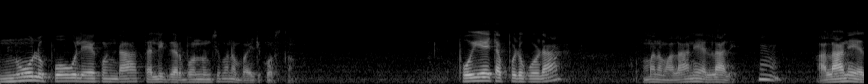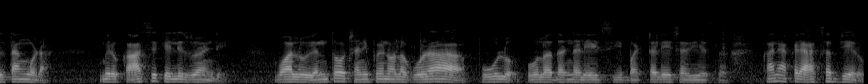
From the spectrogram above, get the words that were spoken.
నూలు పోగు లేకుండా తల్లి గర్భం నుంచి మనం బయటకు వస్తాం. పోయేటప్పుడు కూడా మనం అలానే వెళ్ళాలి. అలానే వెళ్తాం కూడా. మీరు కాశీకి వెళ్ళి చూడండి. వాళ్ళు ఎంతో చనిపోయిన వాళ్ళకు కూడా పూలు పూల దండలు వేసి బట్టలు వేసి అది చేస్తారు. కానీ అక్కడ యాక్సెప్ట్ చేయరు.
